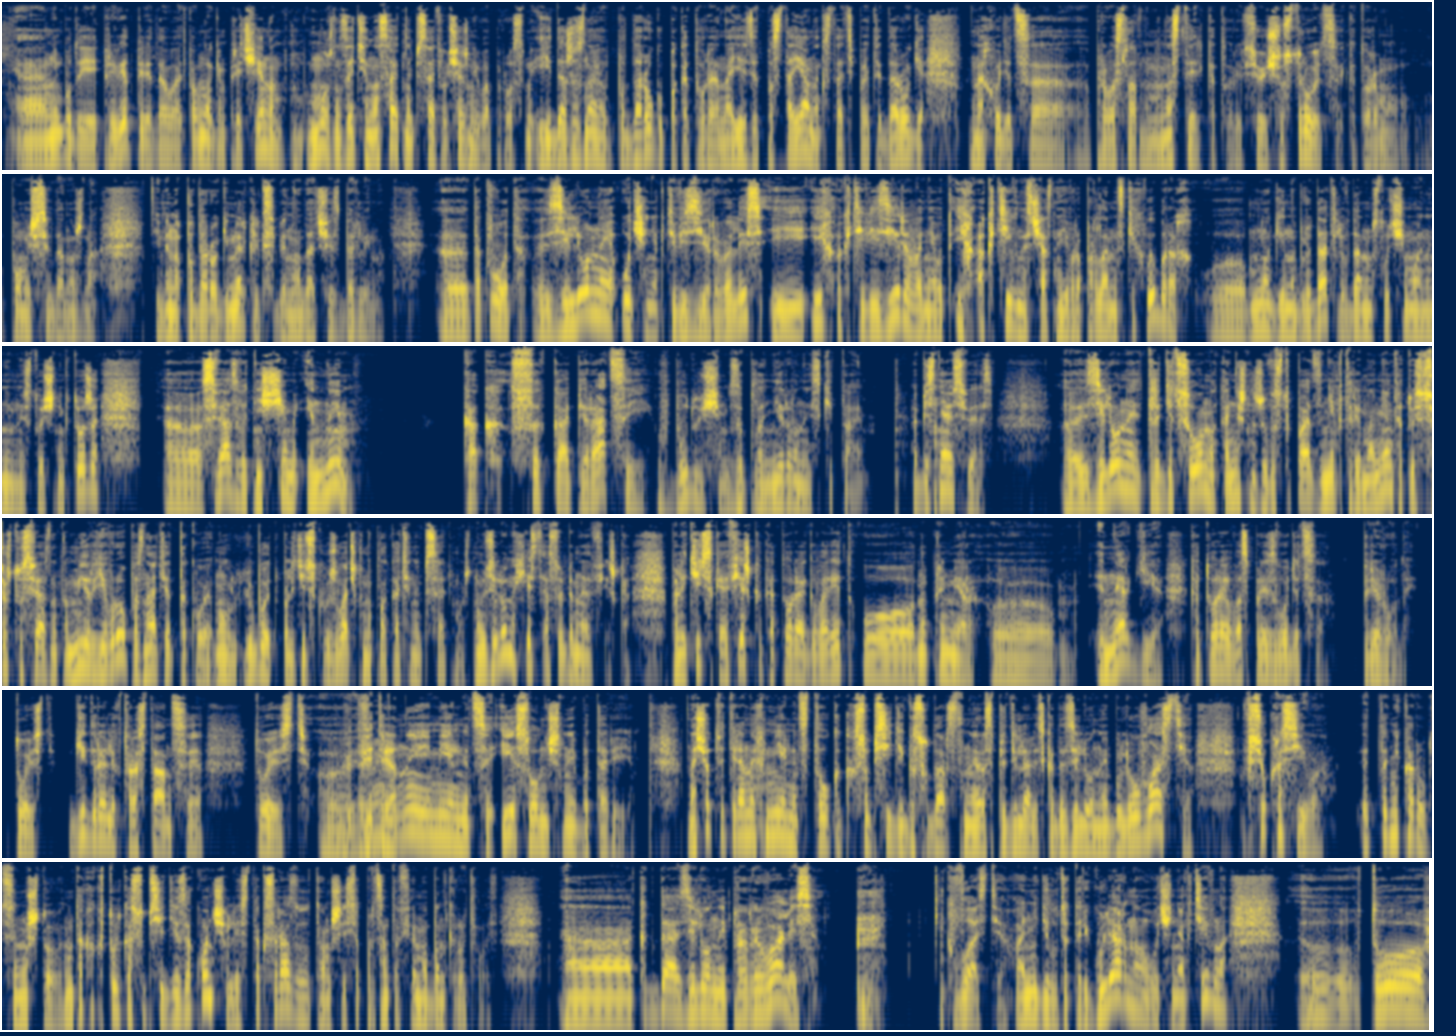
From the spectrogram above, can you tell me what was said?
Э, не буду ей привет передавать по многим причинам. Можно зайти на сайт, написать, вообще же не вопрос. И даже знаю по дорогу, по которой она ездит постоянно, кстати, по этой дороге находится православный монастырь, который все еще строится, и которому помощь всегда нужна. Именно по дороге Меркель к себе на даче из Берлина. Э, так вот, зеленые очень активизировались, и их активизирование, вот их активность сейчас на европарламентских выборах, э, многие наблюдатели, в данном случае мой анонимный источник тоже, э, связывают ни с чем иным, как с кооперацией в будущем, запланированной с Китаем. Объясняю связь. Э, Зеленые традиционно, конечно же, выступают за некоторые моменты. То есть все, что связано, там, мир Европа, знаете, это такое. Ну, любую эту политическую жвачку на плакате написать может. Но у зеленых есть особенная фишка. Политическая фишка, которая говорит о, например, э, энергии, которая воспроизводится природой. То есть гидроэлектростанции, то есть э, ветряные. ветряные мельницы и солнечные батареи. Насчет ветряных мельниц, то, как субсидии государственные распределялись, когда зеленые были у власти, все красиво. Это не коррупция, ну что вы. Ну так как только субсидии закончились, так сразу там 60% фирм обанкротилось. А, когда зеленые прорывались, к власти. Они делают это регулярно, очень активно. Э, то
